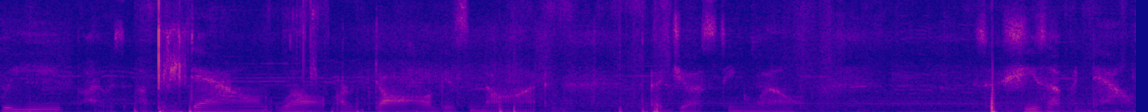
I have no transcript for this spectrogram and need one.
Not sleep. I was up and down. Well, our dog is not adjusting well. So she's up and down,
